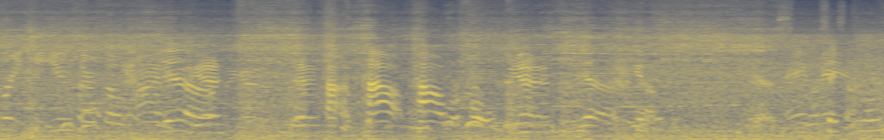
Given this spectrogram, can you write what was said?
preach. He used her so mighty. Yeah. yeah. Yes. Pow powerful. Yes. Yeah. Yeah. Yes. Say something, Lauren?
